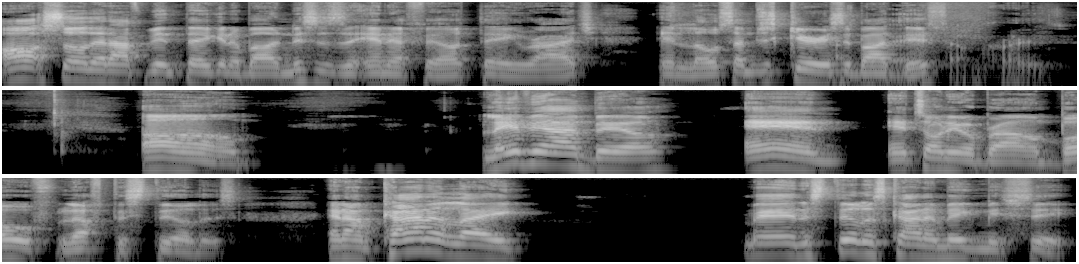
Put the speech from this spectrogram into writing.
also that I've been thinking about, and this is an NFL thing, Raj and Los. I'm just curious about this. Something crazy. Um, Le'Veon Bell and Antonio Brown both left the Steelers, and I'm kind of like, man, the Steelers kind of make me sick.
